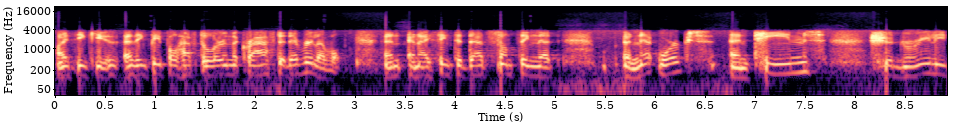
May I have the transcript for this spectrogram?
I think you. I think people have to learn the craft at every level, and and I think that that's something that uh, networks and teams should really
